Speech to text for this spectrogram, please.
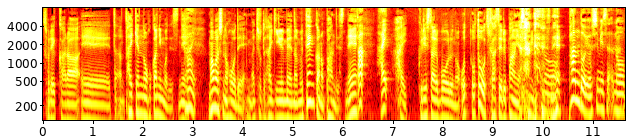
それから、えーた体験の他にもですね、はいまばしの方で、まあ、ちょっと最近有名な無添加のパンですね。あ、はい。はい。クリスタルボールのお音を聞かせるパン屋さんですね。パンドよしみさんの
